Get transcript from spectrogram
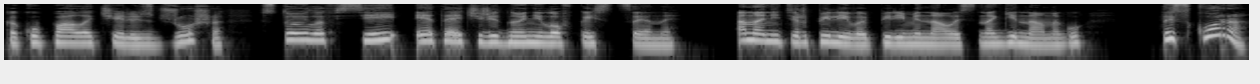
как упала челюсть Джоша, стоило всей этой очередной неловкой сцены. Она нетерпеливо переминалась ноги на ногу. «Ты скоро?»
